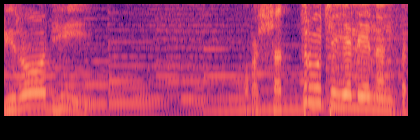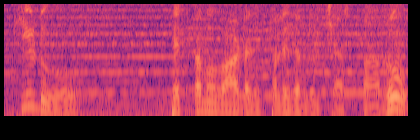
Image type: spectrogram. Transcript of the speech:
విరోధి. ఒక శత్రువు చేయలేనంత కీడు బెత్తము వాడని తల్లిదండ్రులు చేస్తారు.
